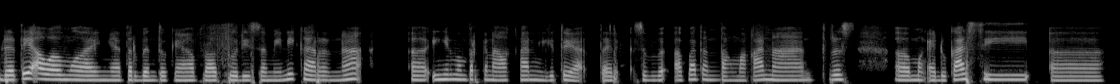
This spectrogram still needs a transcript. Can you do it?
berarti awal mulainya terbentuknya Proud ini karena uh, ingin memperkenalkan gitu ya ter, sebe, apa tentang makanan, terus uh, mengedukasi uh,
